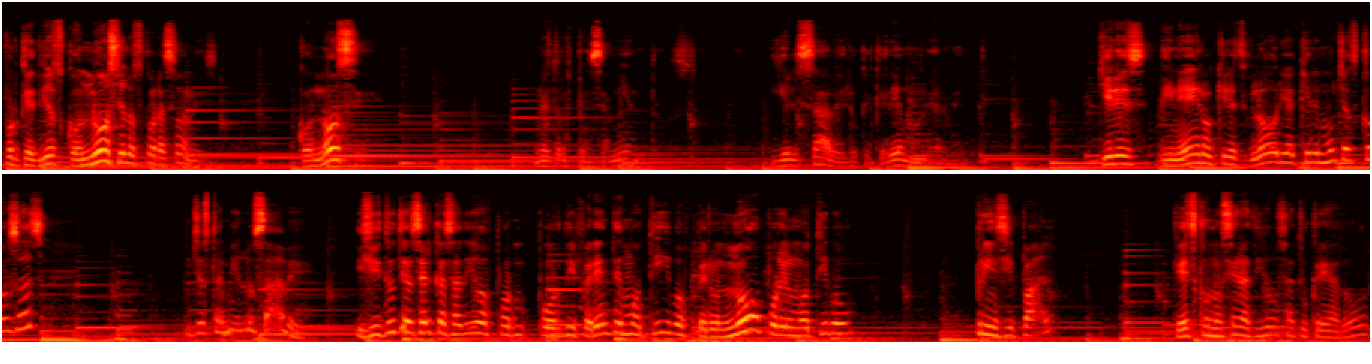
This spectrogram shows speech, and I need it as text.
Porque Dios conoce los corazones, conoce nuestros pensamientos y Él sabe lo que queremos realmente. ¿Quieres dinero? ¿Quieres gloria? ¿Quieres muchas cosas? Dios también lo sabe. Y si tú te acercas a Dios por, por diferentes motivos, pero no por el motivo principal, que es conocer a Dios, a tu Creador,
